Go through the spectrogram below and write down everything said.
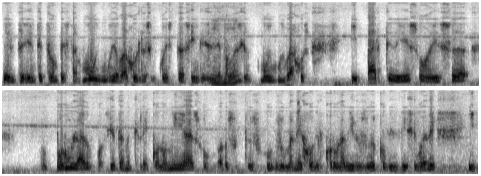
el presidente Trump está muy, muy abajo en las encuestas, índices de aprobación muy, muy bajos, y parte de eso es... Uh, por un lado, por ciertamente la economía, su, manejo del coronavirus, del COVID-19 y,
